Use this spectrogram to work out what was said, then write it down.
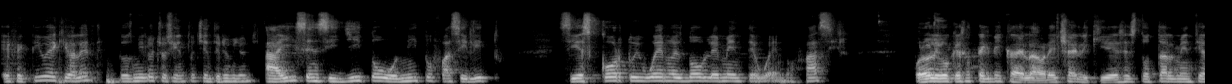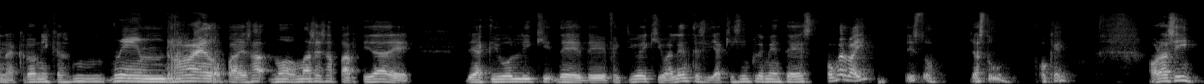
efectivo y equivalente, 2.881 millones. Ahí sencillito, bonito, facilito. Si es corto y bueno, es doblemente bueno, fácil. Por eso digo que esa técnica de la brecha de liquidez es totalmente anacrónica, es un enredo para esa, no más esa partida de, de activos de, de efectivo equivalentes. Y aquí simplemente es, póngalo ahí, listo, ya estuvo, ok. Ahora sí,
